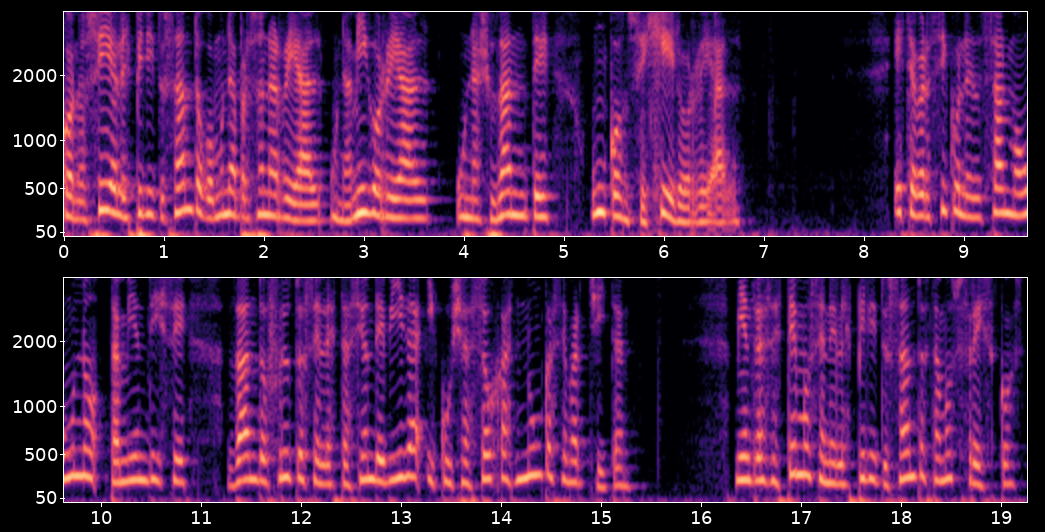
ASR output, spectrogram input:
Conocí al Espíritu Santo como una persona real, un amigo real, un ayudante, un consejero real. Este versículo en el Salmo 1 también dice, dando frutos en la estación de vida y cuyas hojas nunca se marchitan. Mientras estemos en el Espíritu Santo estamos frescos.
